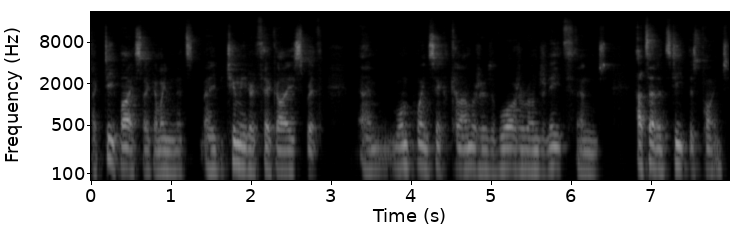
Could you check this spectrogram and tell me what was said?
like deep ice. Like, I mean, it's maybe two meter thick ice with um, 1.6 kilometers of water underneath, and that's at its deepest point.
